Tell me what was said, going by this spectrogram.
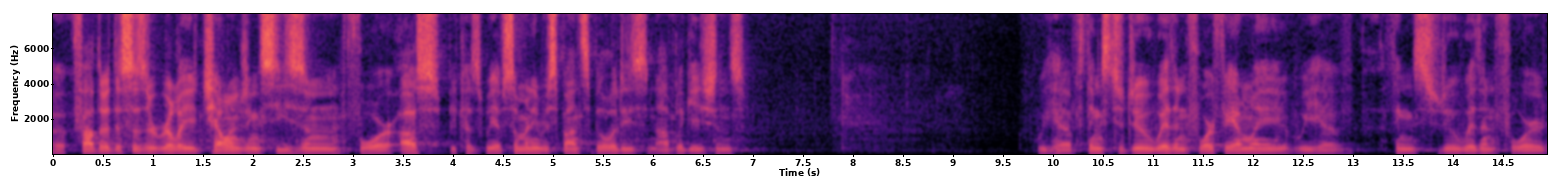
Uh, Father, this is a really challenging season for us because we have so many responsibilities and obligations. We have things to do with and for family. We have things to do with and for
